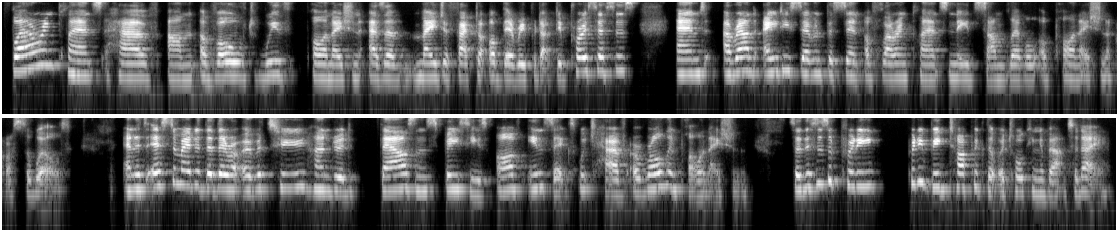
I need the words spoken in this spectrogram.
flowering plants have um, evolved with pollination as a major factor of their reproductive processes, and around 87% of flowering plants need some level of pollination across the world. And it's estimated that there are over 200 thousand species of insects which have a role in pollination. So this is a pretty, pretty big topic that we're talking about today.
